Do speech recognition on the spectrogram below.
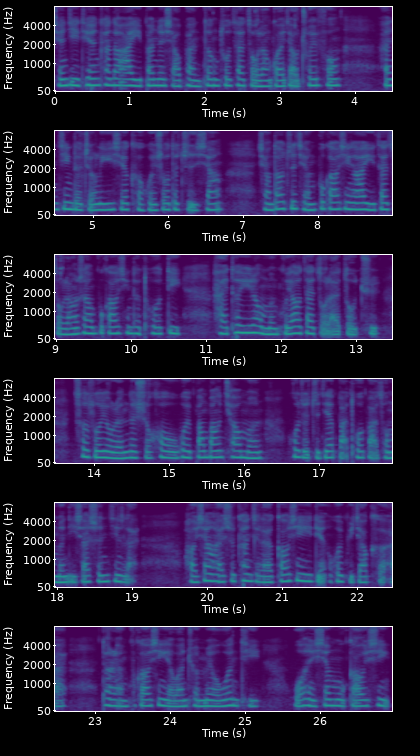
前几天看到阿姨搬着小板凳坐在走廊拐角吹风，安静地整理一些可回收的纸箱。想到之前不高兴阿姨在走廊上不高兴地拖地，还特意让我们不要再走来走去。厕所有人的时候会帮帮敲门，或者直接把拖把从门底下伸进来。好像还是看起来高兴一点会比较可爱。当然不高兴也完全没有问题。我很羡慕高兴，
